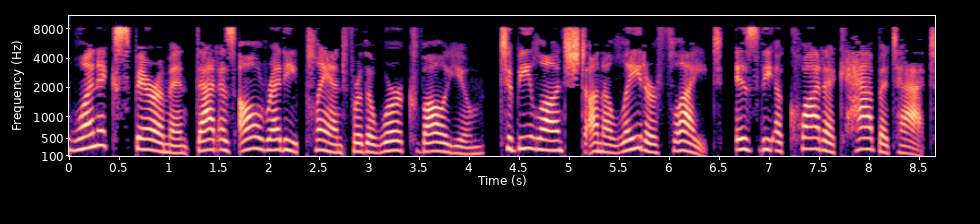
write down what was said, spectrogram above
One experiment that is already planned for the work volume, to be launched on a later flight, is the aquatic habitat,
